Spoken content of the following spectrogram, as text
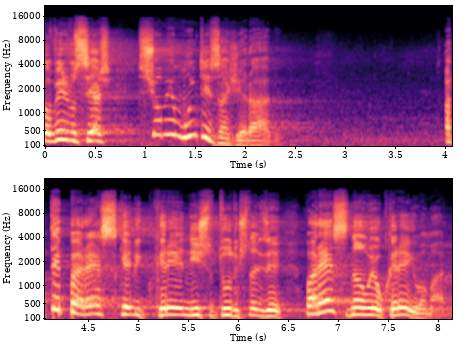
talvez você ache, esse homem é muito exagerado. Até parece que ele crê nisto tudo que está dizendo. Parece não, eu creio, amado.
